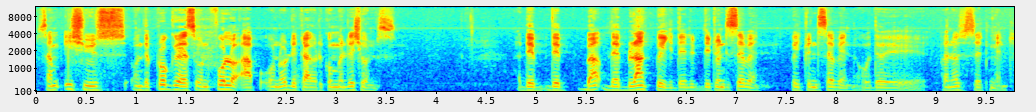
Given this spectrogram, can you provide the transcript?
some issues on the progress on follow-up on auditor recommendations. The, the, the blank page, the, the 27, page 27 of the financial statement.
